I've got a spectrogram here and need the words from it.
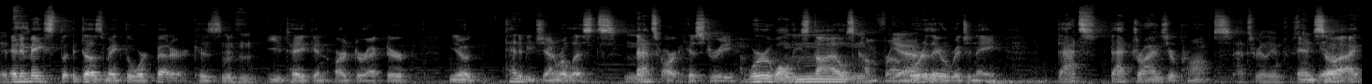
It's- and it makes it does make the work better because if Mm-hmm. you take an art director, you know, tend to be generalists. Mm. That's art history. Where do all these styles come from? yeah. Where do they originate? That's that drives your prompts. That's really interesting. And so. I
